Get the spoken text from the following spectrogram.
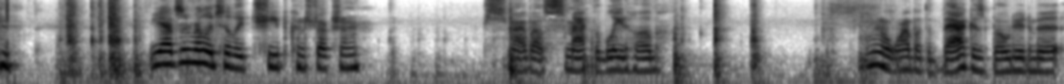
yeah, it's a relatively cheap construction. Smack about smack the blade hub. I don't know why, but the back is bowed a bit.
